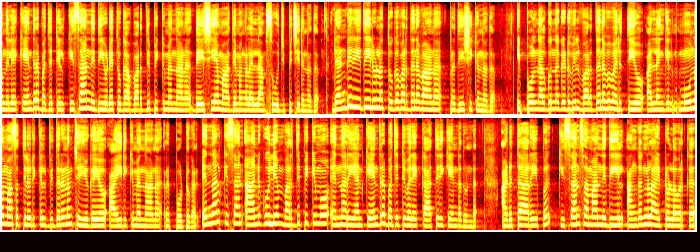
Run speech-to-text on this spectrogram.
ഇരുപത്തിമൂന്നിലെ കേന്ദ്ര ബജറ്റിൽ കിസാൻ നിധിയുടെ തുക വർദ്ധിപ്പിക്കുമെന്നാണ് ദേശീയ മാധ്യമങ്ങളെല്ലാം സൂചിപ്പിച്ചിരുന്നത്. രണ്ട് രീതിയിലുള്ള തുക വർധനവാണ് പ്രതീക്ഷിക്കുന്നത്. ഇപ്പോൾ നൽകുന്ന ഗഡുവിൽ വർധനവ് വരുത്തിയോ അല്ലെങ്കിൽ മൂന്ന് മാസത്തിലൊരിക്കൽ വിതരണം ചെയ്യുകയോ ആയിരിക്കുമെന്നാണ് റിപ്പോർട്ടുകൾ. എന്നാൽ കിസാൻ ആനുകൂല്യം വർദ്ധിപ്പിക്കുമോ എന്നറിയാൻ കേന്ദ്ര ബജറ്റ് വരെ കാത്തിരിക്കേണ്ടതുണ്ട്. അടുത്ത അറിയിപ്പ് കിസാൻ സമാൻ നിധിയിൽ അംഗങ്ങളായിട്ടുള്ളവർക്ക്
